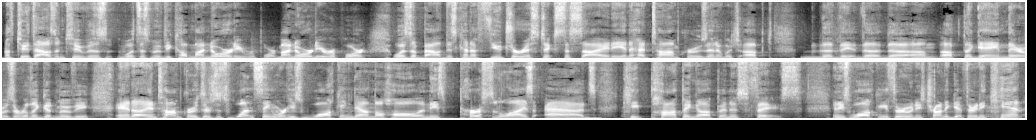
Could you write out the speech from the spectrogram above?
of 2002 was, was this movie called Minority Report. Minority Report was about this kind of futuristic society, and it had Tom Cruise in it, which upped the the the, the um, the game there. It was a really good movie. And uh, and Tom Cruise, there's this one scene where he's walking down the hall, and these personalized ads keep popping up in his face, and he's walking through, and he's trying to get through, and he can't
